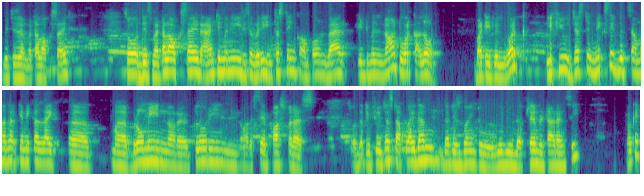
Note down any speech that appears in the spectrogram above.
which is a metal oxide. So this metal oxide antimony it is a very interesting compound where it will not work alone, but it will work if you just mix it with some other chemical like uh, uh, bromine or uh, chlorine or say phosphorus. So that if you just apply them, that is going to give you the flame retardancy. Okay,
